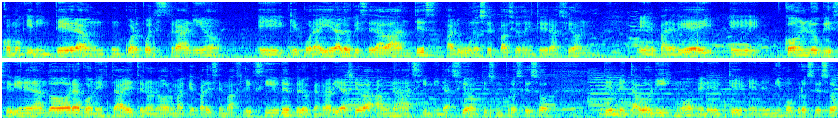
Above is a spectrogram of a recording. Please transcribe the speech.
como quien integra un, un cuerpo extraño eh, que por ahí era lo que se daba antes, algunos espacios de integración eh, para el gay, eh, con lo que se viene dando ahora con esta heteronorma que parece más flexible, pero que en realidad lleva a una asimilación, que es un proceso de metabolismo en el que en el mismo proceso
